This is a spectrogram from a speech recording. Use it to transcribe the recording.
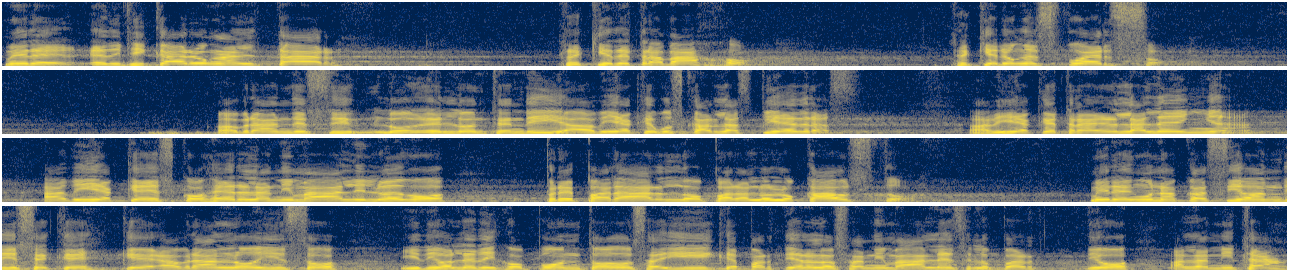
Mire, edificar un altar requiere trabajo, requiere un esfuerzo. Abraham decir, él lo entendía, había que buscar las piedras, había que traer la leña, había que escoger el animal y luego prepararlo para el holocausto. Mire, en una ocasión dice que, que Abraham lo hizo y Dios le dijo, pon todos ahí, que partieran los animales y lo partió a la mitad.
